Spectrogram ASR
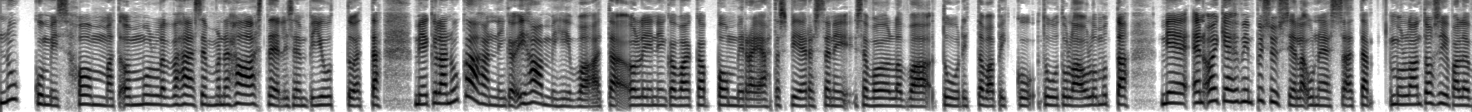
nukkumishommat on mulle vähän semmoinen haasteellisempi juttu, että mie kyllä nukahan niin ihan mihin vaan, että oli niin vaikka pommi räjähtäisi vieressä, niin se voi olla vaan tuudittava pikku tuutulaulu, mutta mie en oikein hyvin pysy siellä unessa, että mulla on tosi paljon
